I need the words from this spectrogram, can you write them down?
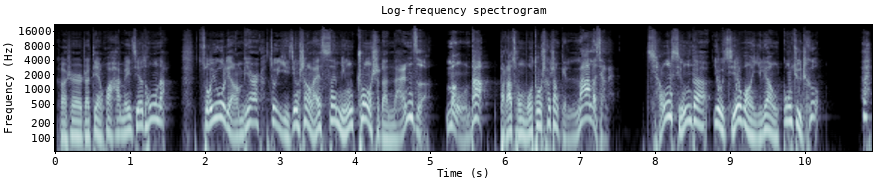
可是这电话还没接通呢，左右两边就已经上来三名壮实的男子，猛地把他从摩托车上给拉了下来，强行的又截往一辆工具车。哎，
